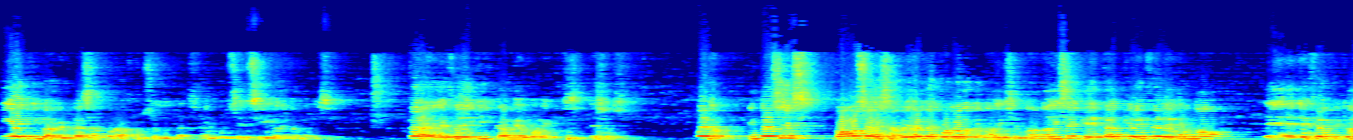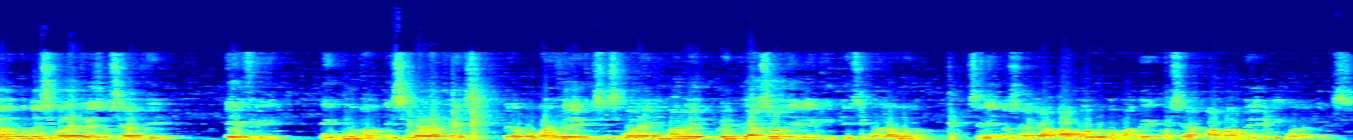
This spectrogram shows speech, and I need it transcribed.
y x lo reemplazas por la función inversa. Es muy sencillo, digamos decir. Claro, el f de x cambia por x, eso sí. Bueno, entonces vamos a desarrollar de acuerdo a lo que nos dicen, ¿no? Nos dicen que tal que f de 1, eh, f aplicado en 1 es igual a 3, o sea que f en 1 es igual a 3, pero como f de x es igual a x más b, reemplazo el x que es igual a 1. Sería entonces acá a por 1 más b, o sea a más b igual a 3.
